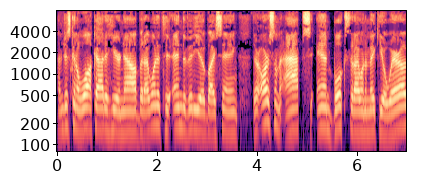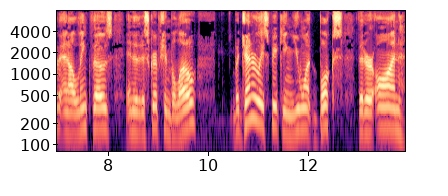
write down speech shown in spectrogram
I'm just going to walk out of here now, but I wanted to end the video by saying there are some apps and books that I want to make you aware of, and I'll link those in the description below. But generally speaking, you want books that are on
